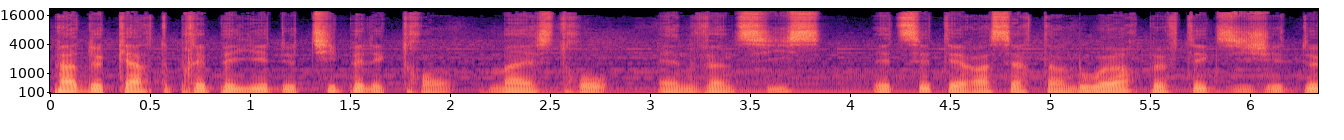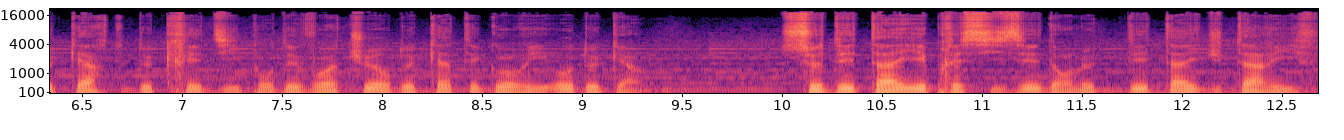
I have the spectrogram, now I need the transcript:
Pas de carte prépayée de type Electron, Maestro, N26, etc. Certains loueurs peuvent exiger deux cartes de crédit pour des voitures de catégorie haut de gamme. Ce détail est précisé dans le détail du tarif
